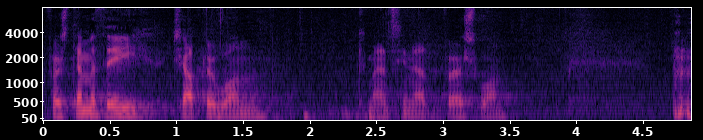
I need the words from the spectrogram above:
First Timothy chapter 1, commencing at verse 1.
